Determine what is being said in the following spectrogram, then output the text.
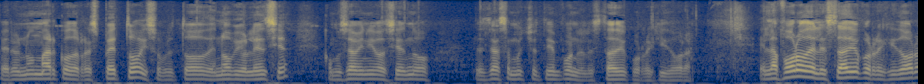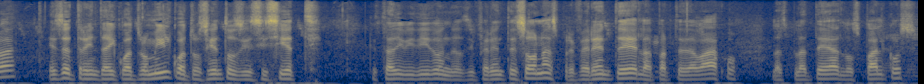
pero en un marco de respeto y sobre todo de no violencia, como se ha venido haciendo desde hace mucho tiempo en el Estadio Corregidora. El aforo del Estadio Corregidora es de 34.417 que está dividido en las diferentes zonas, preferente, la parte de abajo, las plateas, los palcos.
